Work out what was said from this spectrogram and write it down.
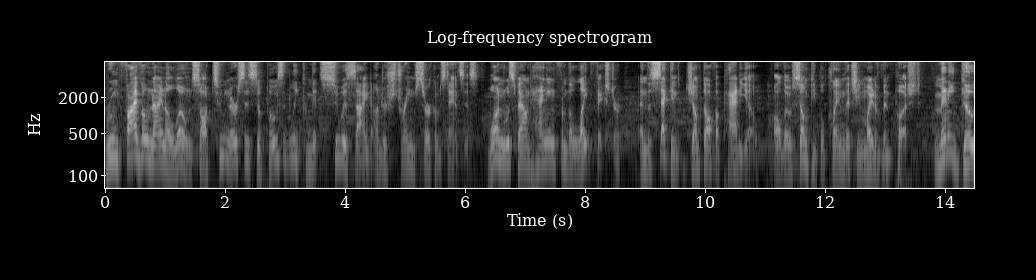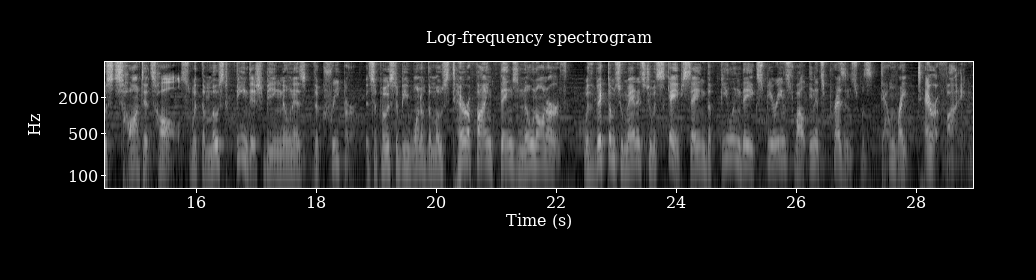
Room 509 alone saw two nurses supposedly commit suicide under strange circumstances. One was found hanging from the light fixture, and the second jumped off a patio, although some people claim that she might have been pushed. Many ghosts haunt its halls, with the most fiendish being known as the Creeper. It's supposed to be one of the most terrifying things known on Earth, with victims who managed to escape saying the feeling they experienced while in its presence was downright terrifying.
